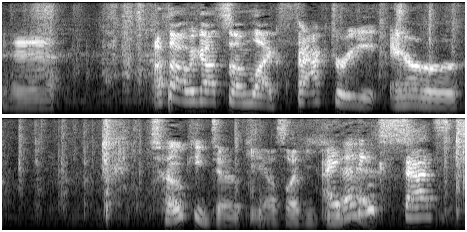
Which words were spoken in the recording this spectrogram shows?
Eh. I thought we got some like factory error Tokidoki. I was like, yes. I think that's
